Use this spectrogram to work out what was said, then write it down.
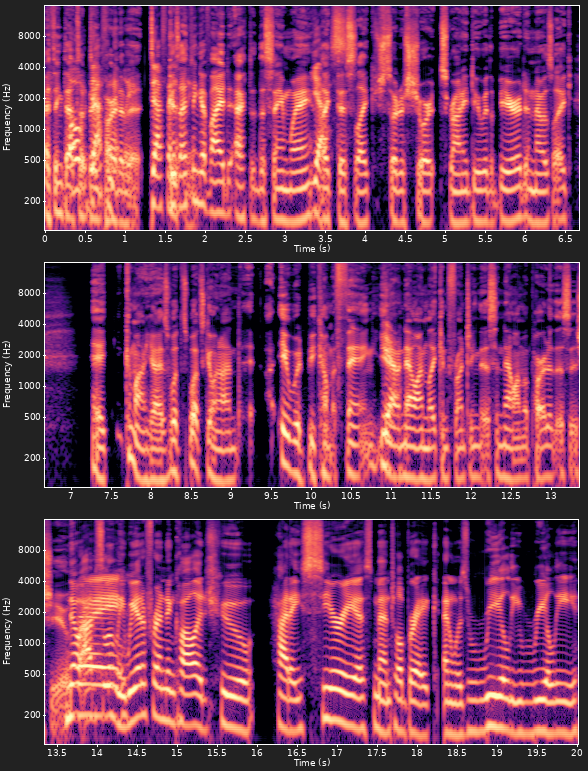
I think that's Oh, a big part of it. definitely. it. Because I think if I'd acted the same way, like this, like sort of short, scrawny dude with a beard, and I was like, "Hey, come on, guys, what's what's going on?" It would become a thing. You Yeah. know, now I'm like confronting this, and now I'm a part of this issue. No, Right. absolutely. We had a friend in college who had a serious mental break and was really, really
